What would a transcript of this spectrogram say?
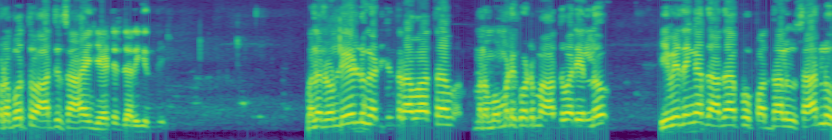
ప్రభుత్వం ఆర్థిక సహాయం చేయడం జరిగింది. మళ్ళీ రెండేళ్ళు గడిచిన తర్వాత మన ముమ్మడి కుటుంబ ఆధ్వర్యంలో ఈ విధంగా దాదాపు పద్నాలుగు సార్లు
